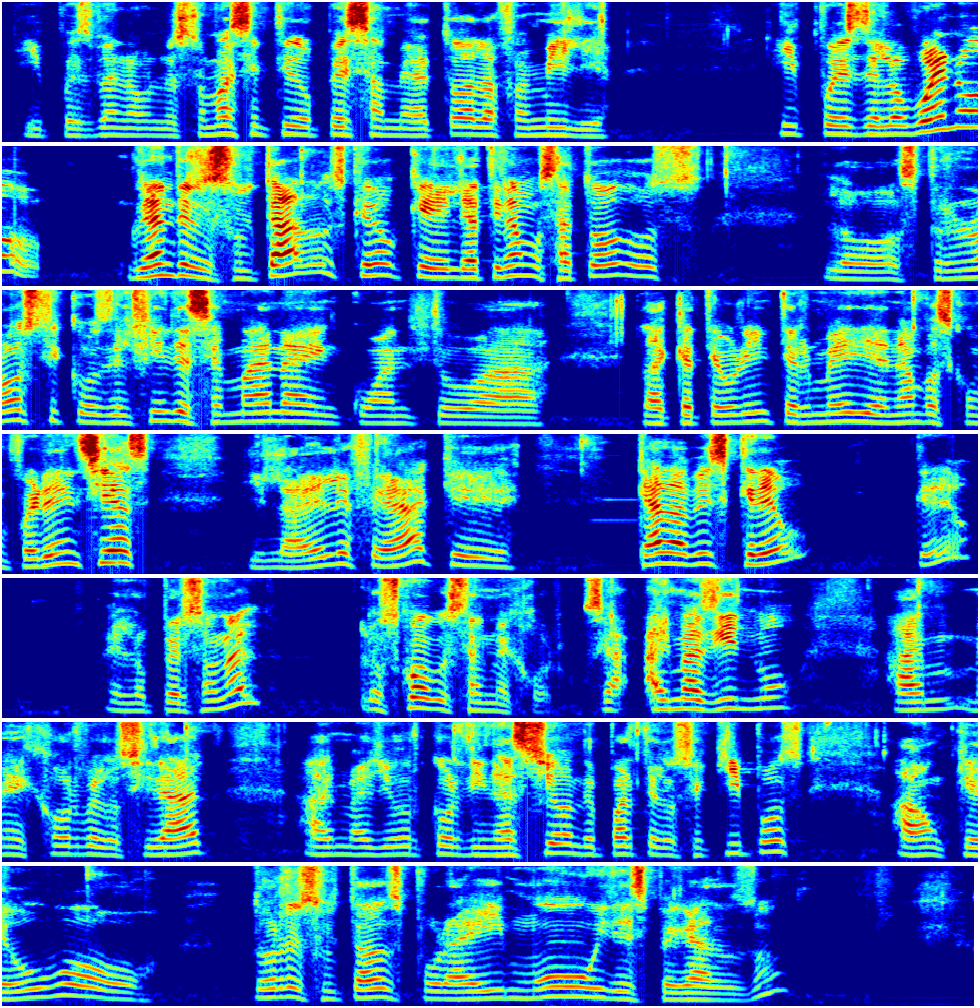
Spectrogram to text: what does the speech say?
Y pues bueno, nuestro más sentido pésame a toda la familia. Y pues de lo bueno, grandes resultados, creo que le atinamos a todos los pronósticos del fin de semana en cuanto a la categoría intermedia en ambas conferencias y la LFA que cada vez creo, creo, en lo personal, los juegos están mejor. O sea, hay más ritmo, hay mejor velocidad, hay mayor coordinación de parte de los equipos, aunque hubo dos resultados por ahí muy despegados, ¿no?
